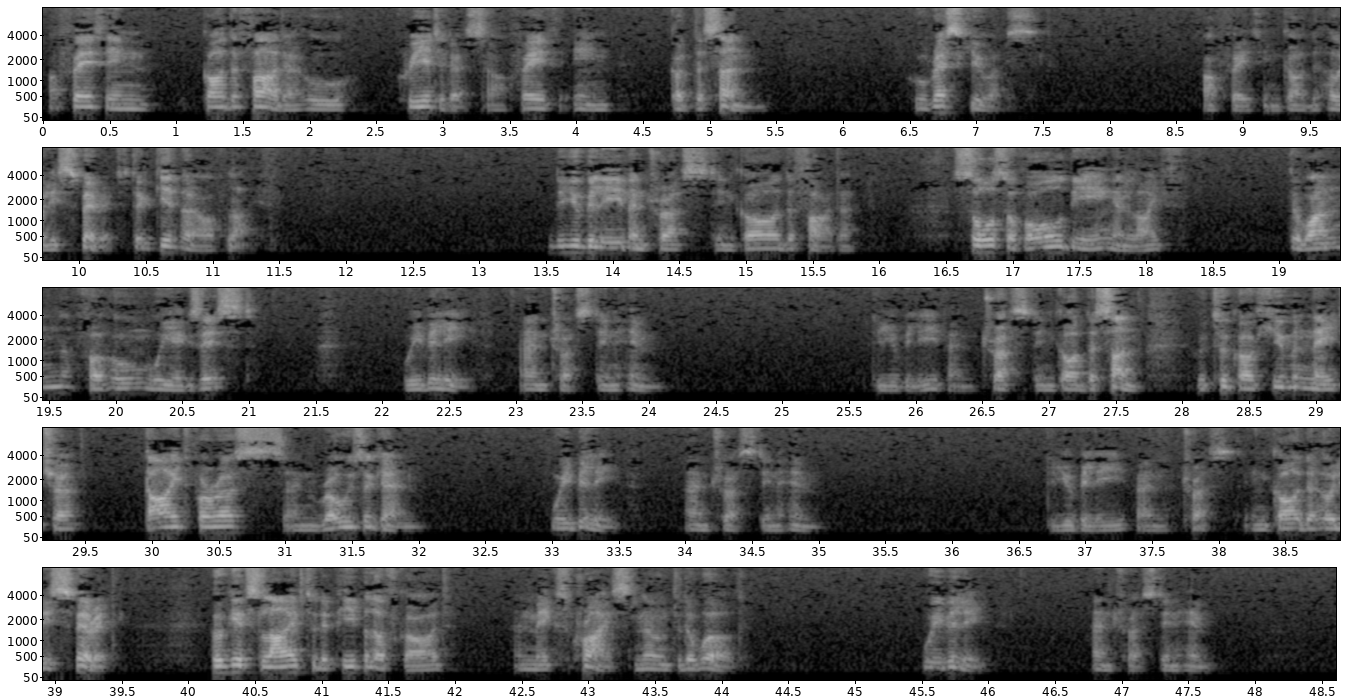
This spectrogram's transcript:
Our faith in God the Father who created us, our faith in God the Son who rescued us, our faith in God the Holy Spirit, the giver of life. Do you believe and trust in God the Father, source of all being and life, the one for whom we exist? We believe and trust in Him. Do you believe and trust in God the Son, who took our human nature, died for us, and rose again? We believe and trust in Him. Do you believe and trust in God the Holy Spirit, who gives life to the people of God and makes Christ known to the world? We believe and trust in Him.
